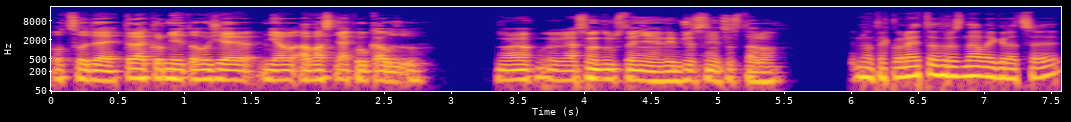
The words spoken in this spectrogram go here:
o co jde. Teda kromě toho, že měl Avast nějakou kauzu. No jo, já jsem o tom stejně, vím, že se něco stalo. No tak ona je to hrozná legrace.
